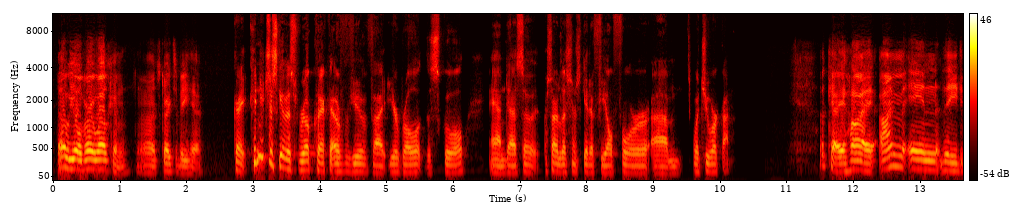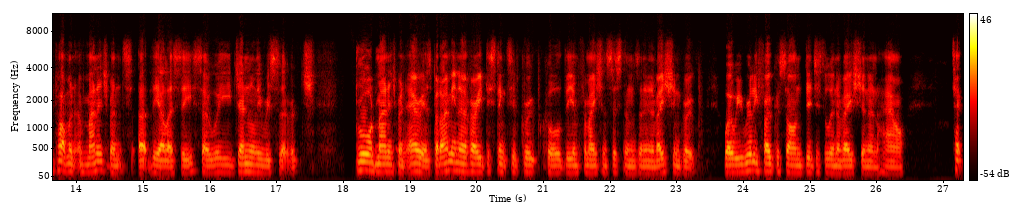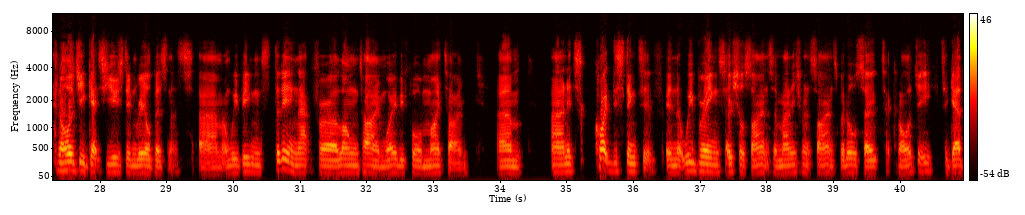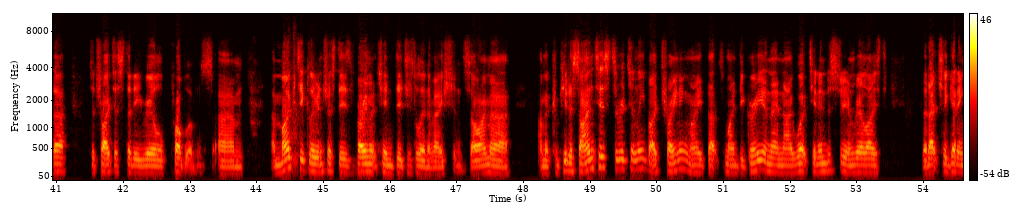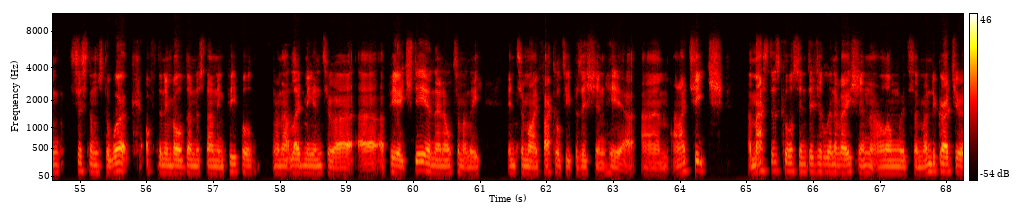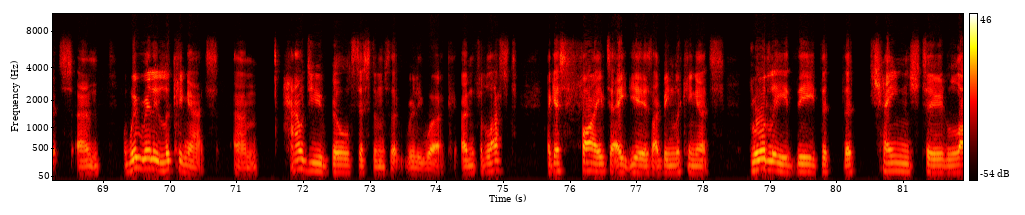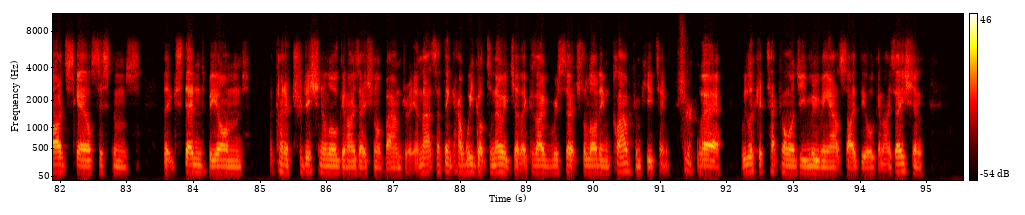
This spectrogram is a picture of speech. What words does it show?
Oh, you're very welcome. Uh, it's great to be here. Great. Can you just give us a real quick overview of uh, your role at the school? And uh, so, so our listeners get a feel for um, what you work on. Okay, hi. I'm in the Department of Management at the LSE, so we generally research broad management areas, but I'm in a very distinctive group called the Information Systems and Innovation Group, where we really focus on digital innovation and how technology gets used in real business. Um, and we've been studying that for a long time, way before my time. Um, and it's quite distinctive in that we bring social science and management science, but also technology together to try to study real problems. Um, and my particular interest is very much in digital innovation. So I'm a I'm a computer scientist originally by training. My that's my degree, and then I worked in industry and realized that actually getting systems to work often involved understanding people, and that led me into a, a, a PhD, and then ultimately into my faculty position here. Um, and I teach a master's course in digital innovation along with some undergraduates. Um, and we're really looking at um, how do you build systems that really work? And for the last, I guess, five to eight years, I've been looking at broadly the, the, the change to large scale systems that extend beyond a kind of traditional organizational boundary. And that's, I think, how we got to know each other because I've researched a lot in cloud computing, Sure. where we look at technology moving outside the organization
